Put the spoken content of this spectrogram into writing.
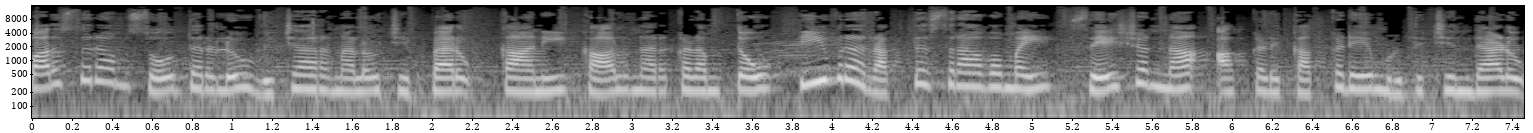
పరశురాం సోదరులు విచారణలో చెప్పారు. కానీ కాలు నరకడంతో తీవ్ర రక్తస్రావమై శేషన్న అక్కడికక్కడే మృతి చెందాడు.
